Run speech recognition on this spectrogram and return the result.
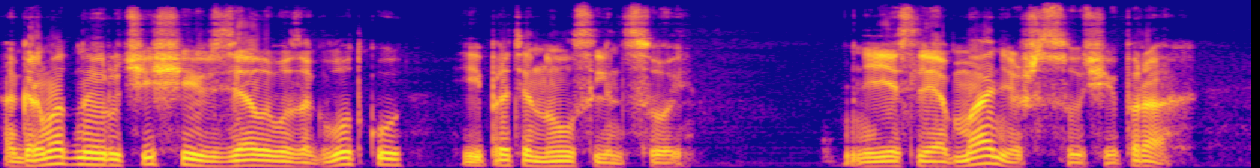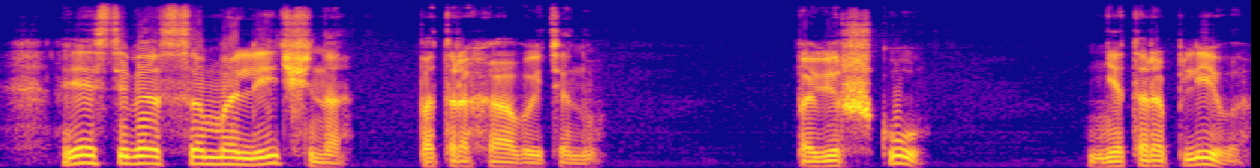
а громадной ручищей взял его за глотку и протянул с линцой. «Если обманешь, сучий прах, я из тебя самолично потроха вытяну. По вершку» неторопливо.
